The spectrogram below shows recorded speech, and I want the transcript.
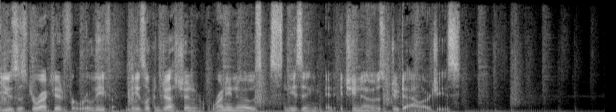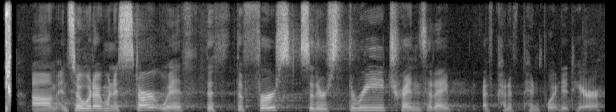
Use as directed for relief of nasal congestion, runny nose, sneezing, and itchy nose due to allergies. Um, and so what I want to start with, the, the first, so there's three trends that I, I've kind of pinpointed here.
